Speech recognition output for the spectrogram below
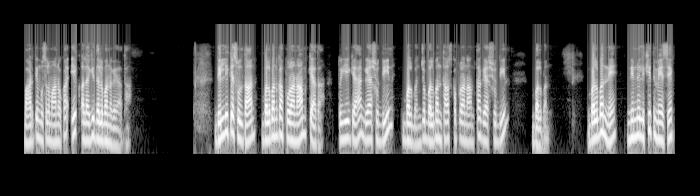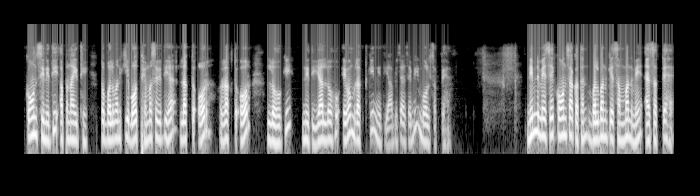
भारतीय मुसलमानों का एक अलग ही दल बन गया था। दिल्ली के सुल्तान, बलबन का पूरा नाम क्या था? तो ये क्या है, गयासुद्दीन बलबन। जो बलबन था, उसका पूरा नाम था गयासुद्दीन बलबन। बलबन ने निम्नलिखित में से कौन सी नीति अपनाई थी? तो बलबन की बहुत फ़ेमस नीति है, लक्त और रक्त और लोह की नीति, या लोह एवं रक्त की नीति, आप इसे ऐसे भी बोल सकते हैं। निम्न में से कौन सा कथन बलबन के संबंध में असत्य है?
